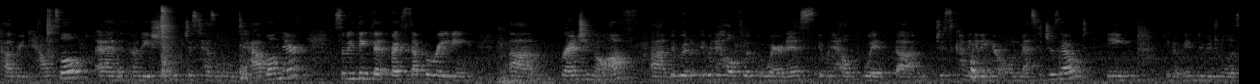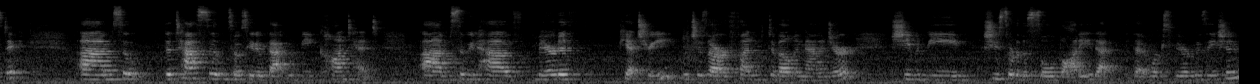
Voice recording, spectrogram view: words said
Calgary Council, and the foundation just has a little tab on there. So we think that by separating, um, branching off, um, it would it would help with awareness. It would help with um, just kind of getting their own messages out, being you know individualistic. Um, so the tasks associated with that would be content. Um, so we'd have Meredith Pietri, which is our fund development manager. She would be she's sort of the sole body that that works for the organization.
